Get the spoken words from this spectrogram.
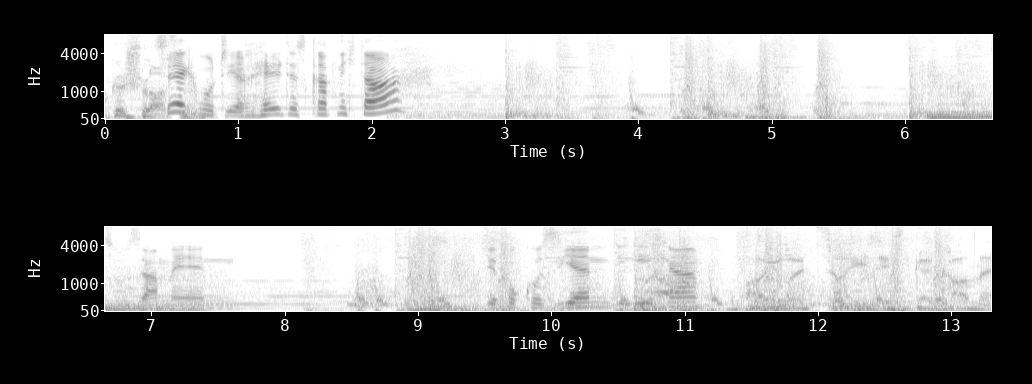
Abgeschlossen. Sehr gut, ihr Held ist gerade nicht da. Zusammen. Wir fokussieren die Gegner. Eure Zeit ist gekommen.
